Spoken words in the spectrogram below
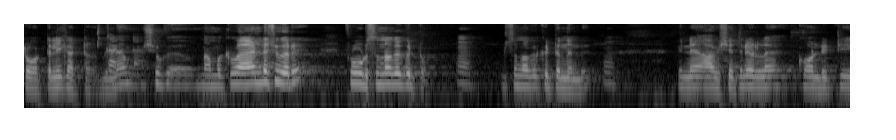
ടോട്ടലി കട്ടാണ് പിന്നെ ഷുഗർ നമുക്ക് വേണ്ട ഷുഗർ ഫ്രൂട്ട്സ് നിന്നൊക്കെ കിട്ടും. ഫ്രൂട്ട്സ് നിന്നൊക്കെ കിട്ടുന്നുണ്ട്. പിന്നെ ആവശ്യത്തിനുള്ള ക്വാണ്ടിറ്റി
